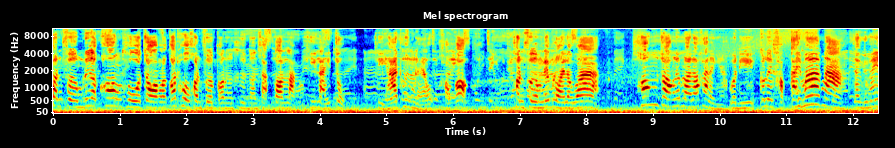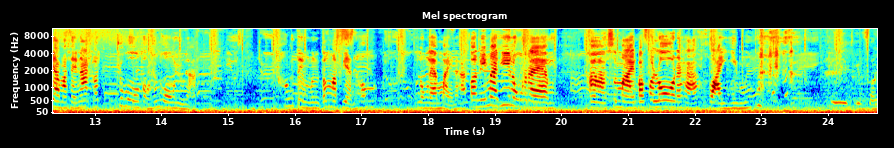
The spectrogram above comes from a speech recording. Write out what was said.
คอนเฟิร์มเลือกห้องโทรจองแล้วก็โทรคอนเฟิร์มตอนกลางคืนตอนสักตอนหลังที่ไลฟ์จบสี่ห้าทุ่มแล้วเขาก็คอนเฟิร์มเรียบร้อยแล้วว่า ห้องจองเรียบร้อยแล้วค่ะอะไรเงี้ย วันนี้ก็เลยขับไกลมากนะจากยุธยามาชัยนาทก็ชั่วโมงสองชั่วโมงอยู่นะห้องเต็มมันต้องมาเปลี่ยนห้องโรงแรมใหม่นะคะ ตอนนี้มาที่โรงแรมอ่าสมายบัฟฟาโลนะคะ ควายยิ้มคือยูฟอย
